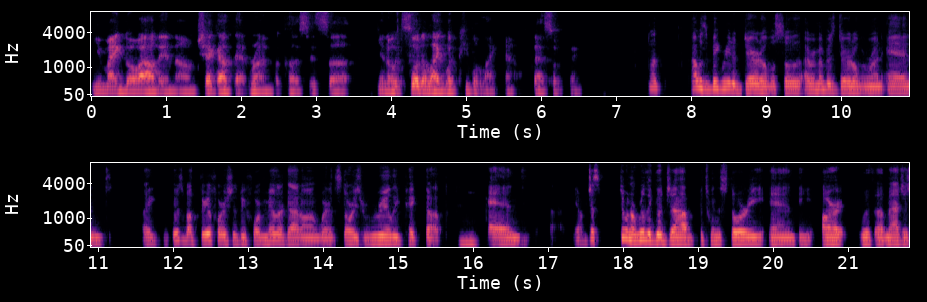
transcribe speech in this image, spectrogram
you might go out and um, check out that run because it's uh you know it's sort of like what people like now that sort of thing well, i was a big reader of daredevil so i remember his daredevil run and like it was about three or four issues before miller got on where the stories really picked up mm-hmm. and you know just doing a really good job between the story and the art with uh magic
